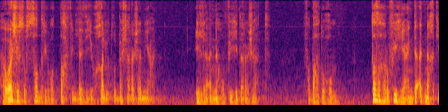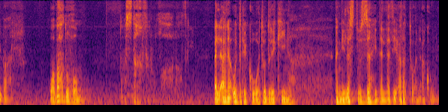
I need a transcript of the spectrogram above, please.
هواجس الصدر والضعف الذي يخالط البشر جميعا إلا أنهم فيه درجات. فبعضهم تظهر فيه عند أدنى اختبار وبعضهم أستغفر الآن أدرك وتدركين أني لست الزاهد الذي أردت أن أكون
